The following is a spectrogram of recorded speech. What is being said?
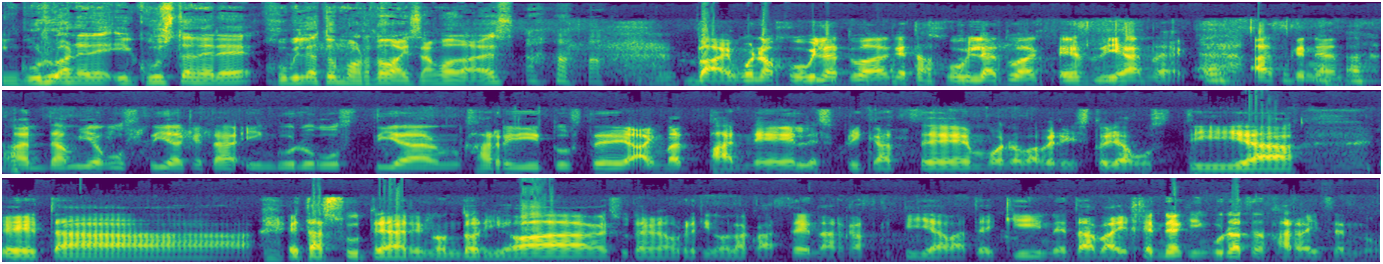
inguruan ere ikusten ere jubilatu mordoa izango da, ez? Bai, bueno, jubilatuak eta jubilatuak ez dianak. Azkenean, andamio guztiak eta inguru guztian jarri dituzte hainbat panel esplikatzen, bueno, ba, bere historia guztia, eta eta zutearen ondorioa, zutearen aurretik nolakoa zen, argazki pila batekin, eta bai, jendeak inguratzen jarraitzen du.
